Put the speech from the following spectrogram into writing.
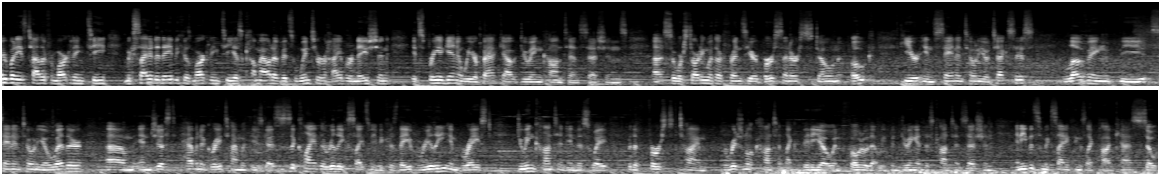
Hey everybody, it's Tyler from Marketing Tea. I'm excited today because Marketing Tea has come out of its winter hibernation. It's spring again and we are back out doing content sessions. Uh, so we're starting with our friends here at Birth Center Stone Oak here in San Antonio, Texas loving the San Antonio weather um, and just having a great time with these guys. This is a client that really excites me because they've really embraced doing content in this way for the first time. Original content like video and photo that we've been doing at this content session and even some exciting things like podcasts. So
